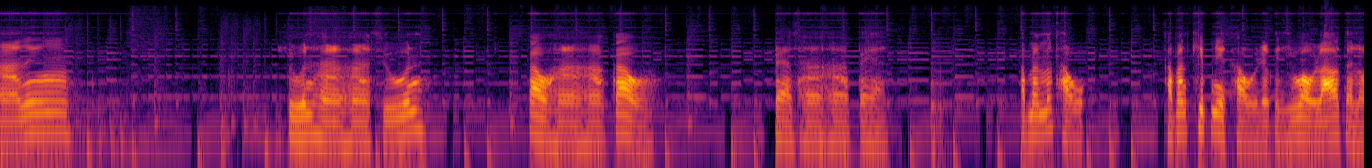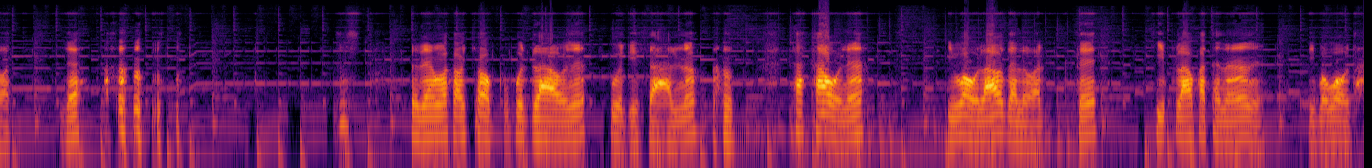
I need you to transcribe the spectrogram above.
ห้าหนึ่งศูนย์ห้าห้าศูนย์เก้าห้าห้าเก้าแปดห้าห้าแปดคำมันมันเถ่าคำมันคลิปนี่เข่าเดี๋ยวก็จะว่าเล้าตลอดเด้อแสดงว่าเขาชอบพูดลาวนะ พูดอีสานเนาะ ถ้าเข้านะสิเว้าเล้าวตลอดเด้อคลิปเล้าวพัฒนาเนี่ยสิบ่เว้าไท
